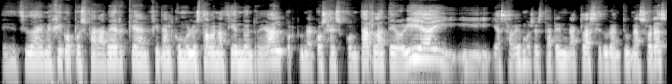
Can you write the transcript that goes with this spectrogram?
eh, Ciudad de México, pues para ver que al final cómo lo estaban haciendo en real, porque una cosa es contar la teoría y, ya sabemos estar en una clase durante unas horas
